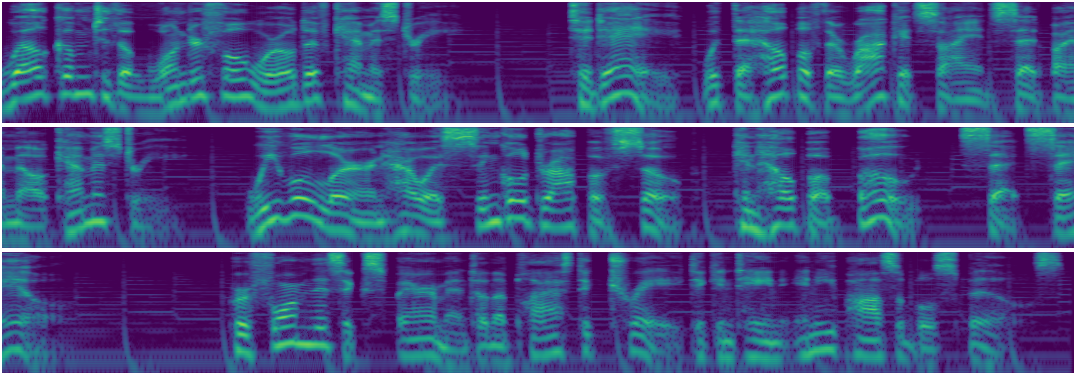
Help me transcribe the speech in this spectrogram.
Welcome to the wonderful world of chemistry. Today, with the help of the rocket science set by MEL Chemistry, we will learn how a single drop of soap can help a boat set sail. Perform this experiment on a plastic tray to contain any possible spills.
